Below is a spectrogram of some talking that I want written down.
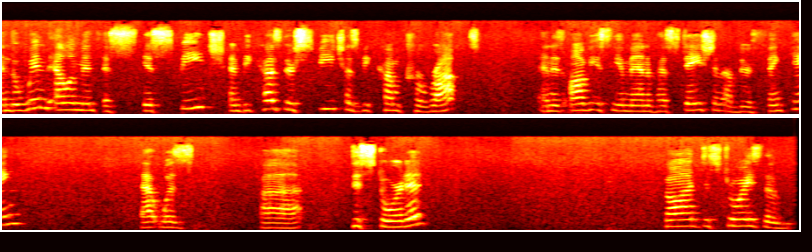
And the wind element is, is speech. And because their speech has become corrupt and is obviously a manifestation of their thinking that was uh, distorted, God destroys them.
